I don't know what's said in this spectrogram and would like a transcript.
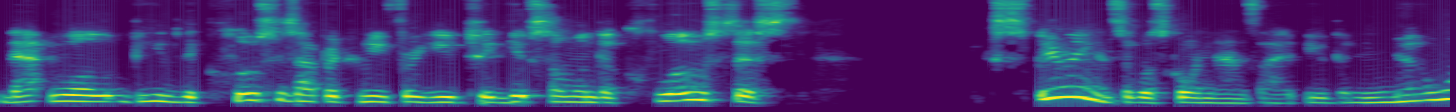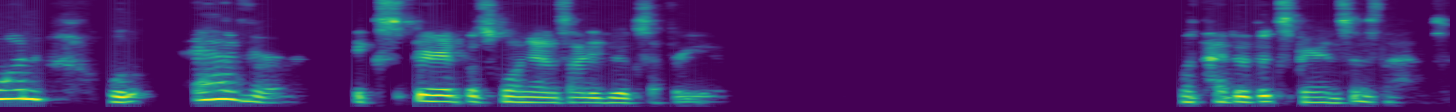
That will be the closest opportunity for you to give someone the closest experience of what's going on inside of you, but no one will ever experience what's going on inside of you except for you. What type of experience is that?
